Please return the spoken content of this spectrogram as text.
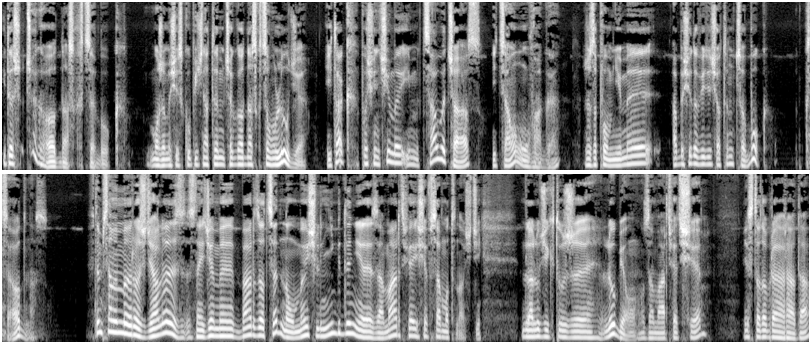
i też czego od nas chce Bóg. Możemy się skupić na tym, czego od nas chcą ludzie. I tak poświęcimy im cały czas i całą uwagę, że zapomnimy, aby się dowiedzieć o tym, co Bóg chce od nas. W tym samym rozdziale znajdziemy bardzo cenną myśl: nigdy nie zamartwiaj się w samotności. Dla ludzi, którzy lubią zamartwiać się, jest to dobra rada,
